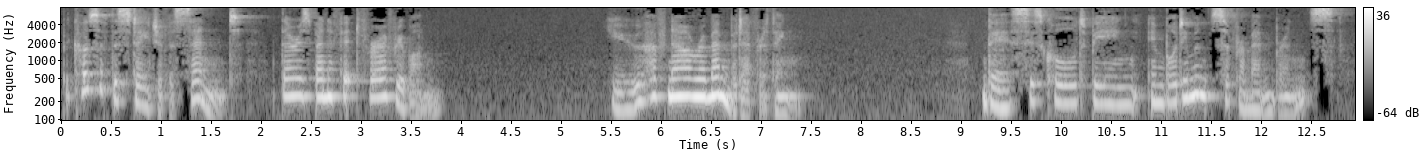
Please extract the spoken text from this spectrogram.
because of the stage of ascent, there is benefit for everyone. You have now remembered everything. This is called being embodiments of remembrance,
